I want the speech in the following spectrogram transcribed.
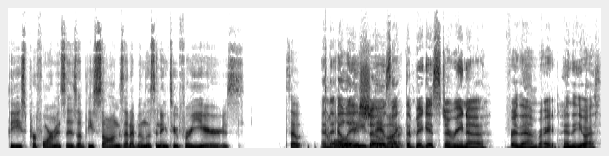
these performances of these songs that I've been listening to for years. So And the totally LA show is like the biggest arena for them, right? In the US.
